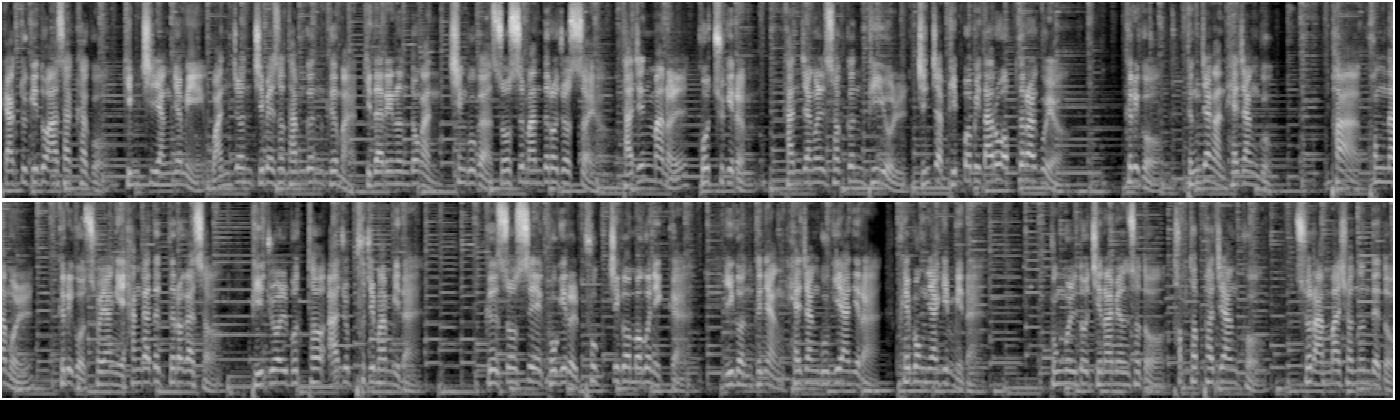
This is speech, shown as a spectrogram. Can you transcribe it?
깍두기도 아삭하고 김치 양념이 완전 집에서 담근 그 맛. 기다리는 동안 친구가 소스 만들어줬어요. 다진 마늘 고추기름 간장을 섞은 비율 진짜 비법이 따로 없더라고요. 그리고 등장한 해장국 파 콩나물 그리고 소양이 한가득 들어가서 비주얼부터 아주 푸짐합니다. 그 소스에 고기를 푹 찍어 먹으니까 이건 그냥 해장국이 아니라 회복약입니다. 국물도 진하면서도 텁텁하지 않고 술 안 마셨는데도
